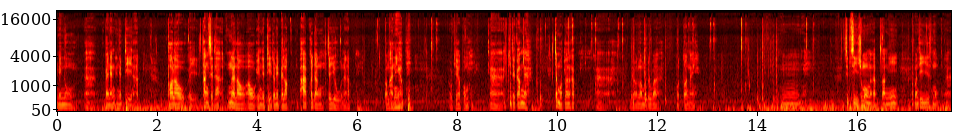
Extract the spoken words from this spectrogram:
เมนู Binance NFT นะครับพอเราตั้งเสร็จแล้วเมื่อเราเอา NFT ตัวนี้ไปล็อกภาพก็ยังจะอยู่นะครับ ประมาณนี้ครับ โอเคครับผมกิจกรรมเนี่ยจะหมดแล้วนะครับ อ่า เดี๋ยวเรามาดูว่าหมดตอนไหนอืม14ชั่วโมงนะครับ ตอนนี้วันที่26อ่า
